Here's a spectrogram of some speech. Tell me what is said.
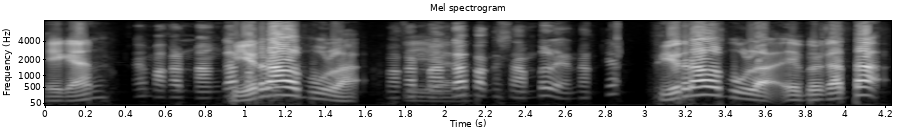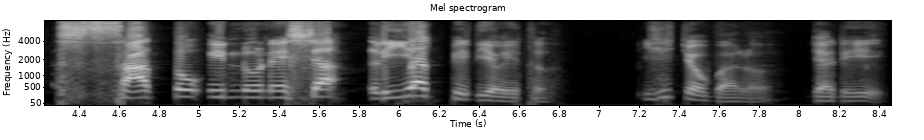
Ya kan? eh, makan mangga Viral pula. makan Iya. mangga pakai sambal enak ya Viral pula. Ya berkata satu Indonesia lihat video itu. Iya coba lo. Jadi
